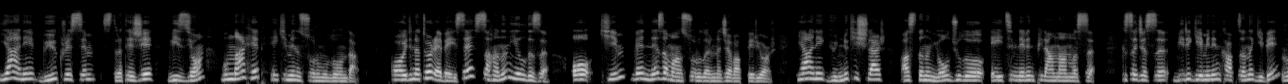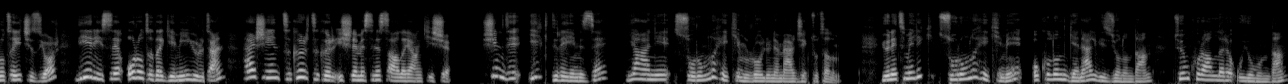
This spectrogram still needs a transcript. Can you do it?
Yani büyük resim, strateji, vizyon bunlar hep hekimin sorumluluğunda. Koordinatör ebe ise sahanın yıldızı. O kim ve ne zaman sorularına cevap veriyor. Yani günlük işler, hastanın yolculuğu, eğitimlerin planlanması. Kısacası biri geminin kaptanı gibi rotayı çiziyor, diğeri ise o rotada gemiyi yürüten, her şeyin tıkır tıkır işlemesini sağlayan kişi. Şimdi ilk direğimize yani sorumlu hekim rolüne mercek tutalım. Yönetmelik, sorumlu hekimi okulun genel vizyonundan, tüm kurallara uyumundan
